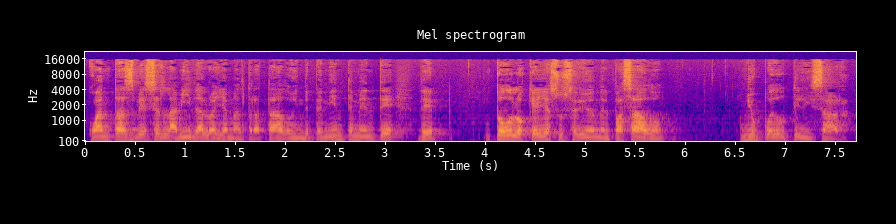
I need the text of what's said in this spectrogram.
cuántas veces la vida lo haya maltratado, independientemente de todo lo que haya sucedido en el pasado, yo puedo utilizar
